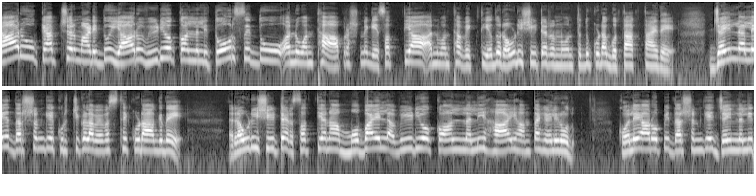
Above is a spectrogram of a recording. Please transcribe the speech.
ಯಾರು ಕ್ಯಾಪ್ಚರ್ ಮಾಡಿದ್ದು, ಯಾರು ವಿಡಿಯೋ ಕಾಲ್ನಲ್ಲಿ ತೋರಿಸಿದ್ದು ಅನ್ನುವಂಥ ಪ್ರಶ್ನೆಗೆ ಸತ್ಯ ಅನ್ನುವಂಥ ವ್ಯಕ್ತಿ, ಅದು ರೌಡಿ ಶೀಟರ್ ಅನ್ನುವಂಥದ್ದು ಕೂಡ ಗೊತ್ತಾಗ್ತಾ ಇದೆ. ಜೈಲ್ನಲ್ಲೇ ದರ್ಶನ್ಗೆ ಕುರ್ಚಿಗಳ ವ್ಯವಸ್ಥೆ ಕೂಡ ಆಗಿದೆ. ರೌಡಿ ಶೀಟರ್ ಸತ್ಯನ ಮೊಬೈಲ್ ವಿಡಿಯೋ ಕಾಲ್ನಲ್ಲಿ ಹಾಯ್ ಅಂತ ಹೇಳಿರೋದು. ಕೊಲೆ ಆರೋಪಿ ದರ್ಶನ್ಗೆ ಜೈಲ್ನಲ್ಲಿ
